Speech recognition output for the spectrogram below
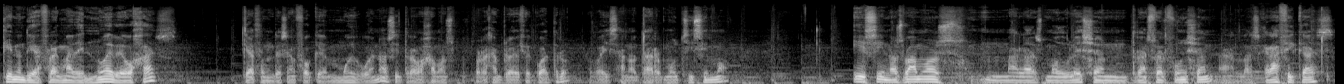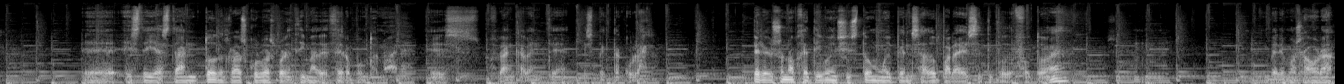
tiene un diafragma de 9 hojas que hace un desenfoque muy bueno. Si trabajamos, por ejemplo, F4, lo vais a notar muchísimo. Y si nos vamos mm, a las Modulation Transfer Function, a las gráficas, eh, este ya están todas las curvas por encima de 0.9. Es francamente espectacular. Pero es un objetivo, insisto, muy pensado para ese tipo de foto. ¿eh? Mm, veremos ahora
